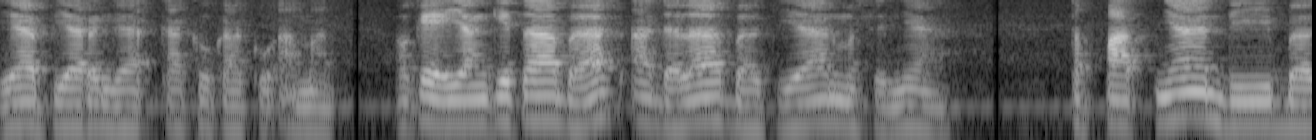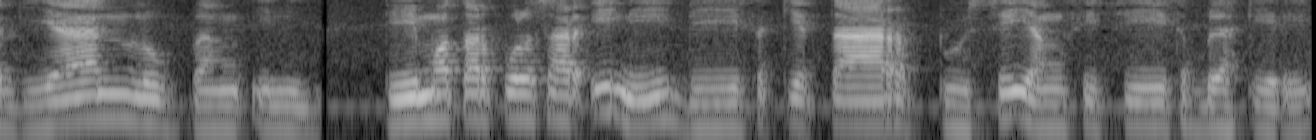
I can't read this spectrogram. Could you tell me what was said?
Ya biar nggak kaku-kaku amat. Oke, yang kita bahas adalah bagian mesinnya. Tepatnya di bagian lubang ini. Di motor pulsar ini, di sekitar busi yang sisi sebelah kiri,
